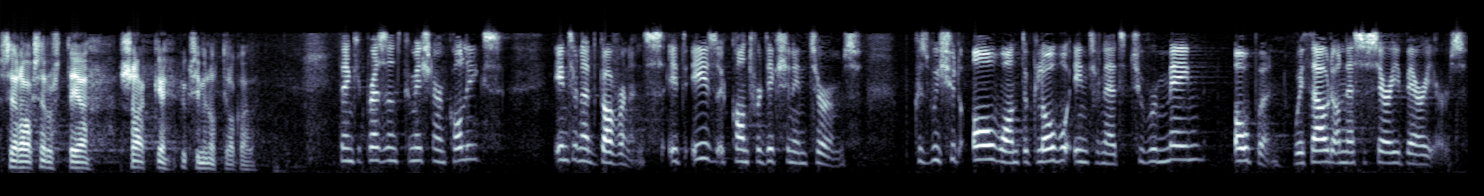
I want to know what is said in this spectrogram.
Seuraavaksi edustaja Schaake, yksi minuutti, olkaa hyvä. Thank you, President, Commissioner and colleagues. Internet governance. It is a contradiction in terms, because we should all want the global internet to remain open without unnecessary barriers.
